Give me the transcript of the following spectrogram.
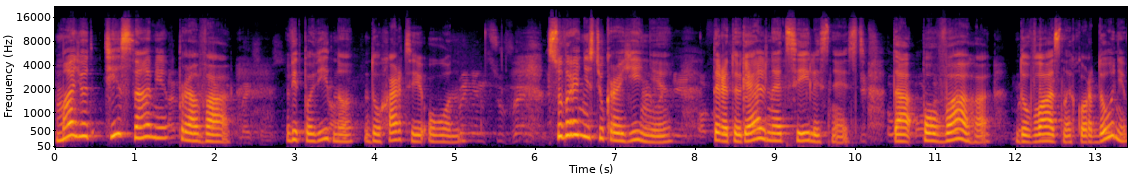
мають ті самі права відповідно до Хартії ООН. Суверенність Україні, територіальна цілісність та повага до власних кордонів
